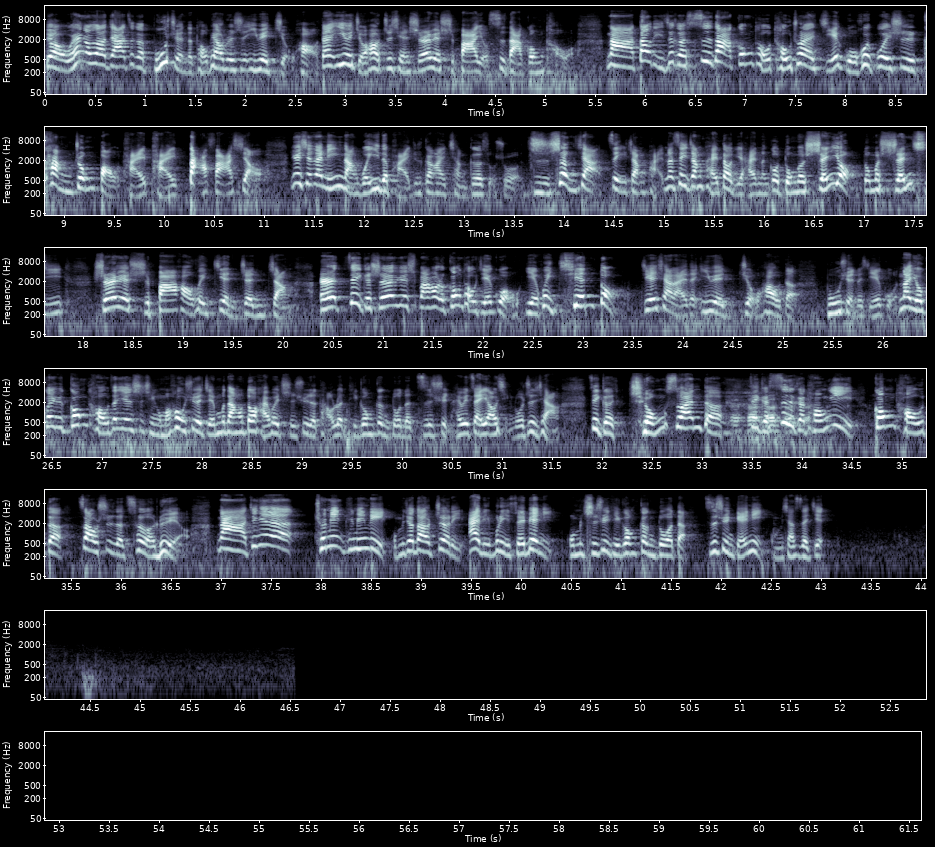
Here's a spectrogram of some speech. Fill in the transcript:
对啊，我先告诉大家，这个补选的投票日是一月九号，但一月九号之前，十二月十八有四大公投。那到底这个四大公投投出来的结果会不会是抗中保台牌大发酵？因为现在民进党唯一的牌就是刚才强哥所说，只剩下这一张牌。那这张牌到底还能够多么神勇、多么神奇？十二月十八号会见真章。而这个十二月十八号的公投结果也会牵动接下来的一月九号的补选的结果。那有关于公投这件事情，我们后续的节目当中都还会持续的讨论，提供更多的资讯，还会再邀请罗志强这个穷酸的 这个四个同意公投的造势的策略哦。那今天的全民评评理我们就到这里，爱理不理随便你，我们持续提供更多的资讯给你，我们下次再见。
